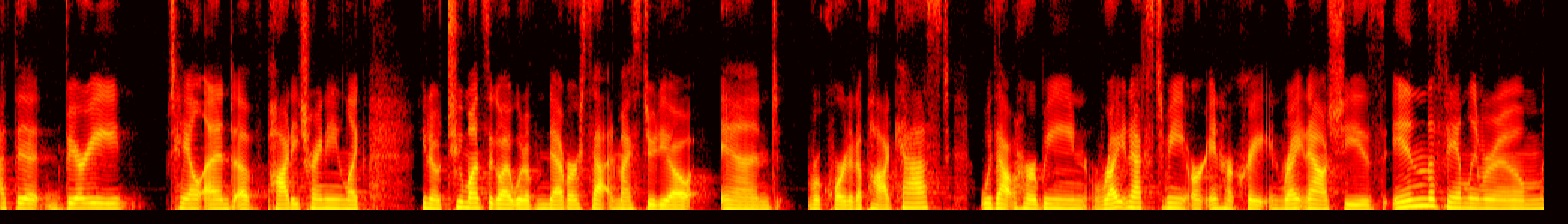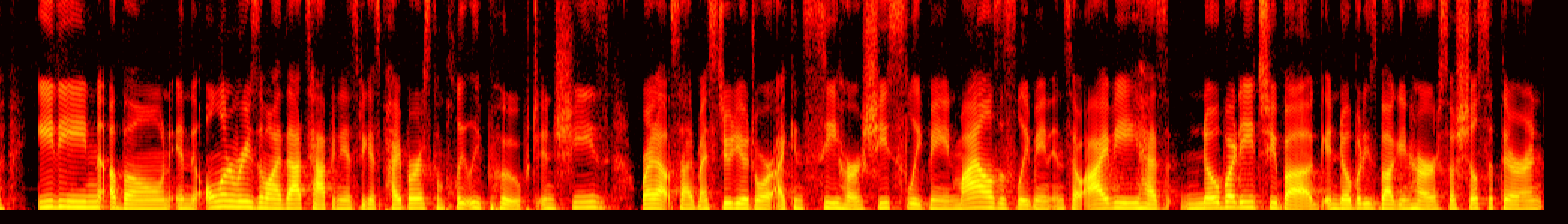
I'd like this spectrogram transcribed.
at the very tail end of potty training. Like, you know, two months ago, I would have never sat in my studio and recorded a podcast without her being right next to me or in her crate. And right now she's in the family room eating a bone. And the only reason why that's happening is because Piper is completely pooped and she's right outside my studio door. I can see her. She's sleeping. Miles is sleeping. And so Ivy has nobody to bug and nobody's bugging her. So she'll sit there and,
